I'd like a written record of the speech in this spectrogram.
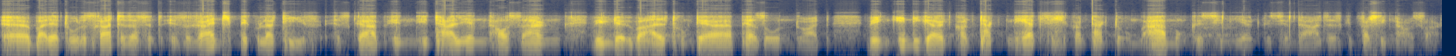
Äh, bei der Todesrate, das ist rein spekulativ. Es gab in Italien Aussagen wegen der Überalterung der Personen dort, wegen innigeren Kontakten, herzliche Kontakte, Umarmung, Küsschen hier und Küsschen da. Also es gibt verschiedene Aussagen.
